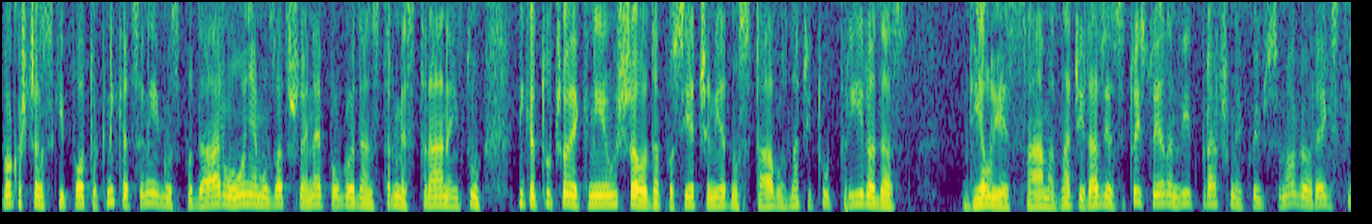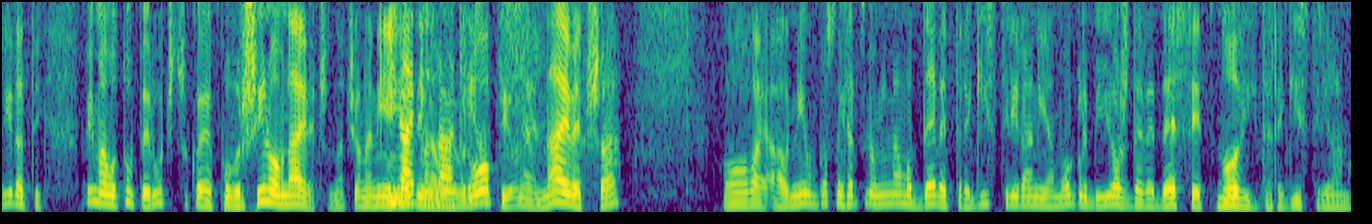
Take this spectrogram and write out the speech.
Vokošćanski potok, nikad se nije gospodarilo u njemu zato što je nepogodan, strme strane i tu, nikad tu čovjek nije ušao da posjeće jedno stablo. Znači tu priroda djeluje sama, znači razvija se. To isto jedan vid prašume koji bi se mogao registrirati. Pa imamo tu peručicu koja je površinom najveća, znači ona nije jedina u Europi, ona je najveća. Ovaj, ali mi u Bosni i Hercegovini imamo devet registrirani, a mogli bi još 90 novih da registriramo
